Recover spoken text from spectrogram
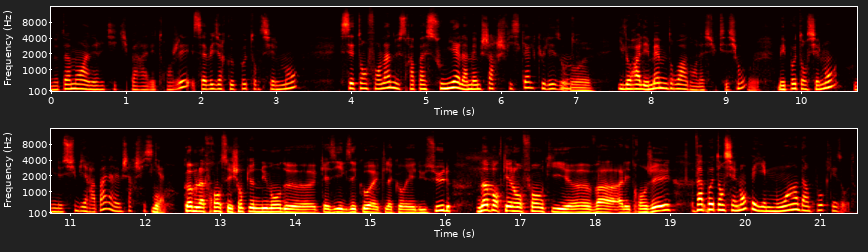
notamment un héritier qui part à l'étranger, ça veut dire que potentiellement, cet enfant-là ne sera pas soumis à la même charge fiscale que les autres. Ouais. Il aura les mêmes droits dans la succession, Ouais. mais potentiellement, il ne subira pas la même charge fiscale. Bon, comme la France est championne du monde euh, quasi ex aequo avec la Corée du Sud, n'importe quel enfant qui euh, va à l'étranger, va potentiellement payer moins d'impôts que les autres.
